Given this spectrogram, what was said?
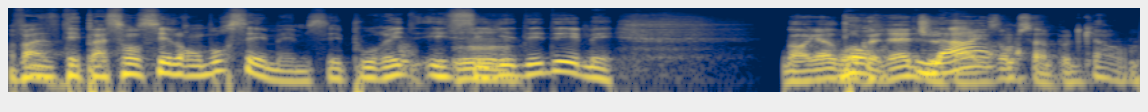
enfin t'es pas censé le rembourser même c'est pour essayer mmh. d'aider mais bah regarde Broken Edge par exemple c'est un peu le cas hein.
